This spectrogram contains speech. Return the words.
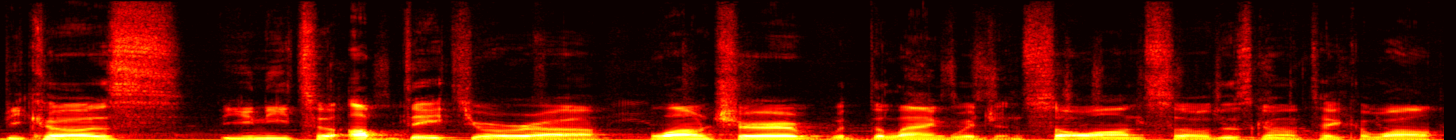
because you need to update your uh, launcher with the language and so on so this is gonna take a while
